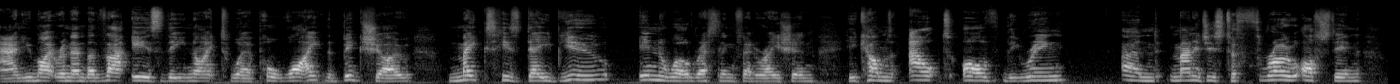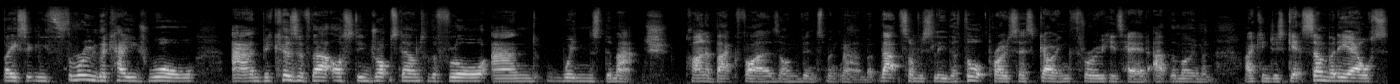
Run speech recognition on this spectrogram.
And you might remember that is the night where Paul White, the big show, makes his debut in the World Wrestling Federation. He comes out of the ring and manages to throw Austin basically through the cage wall and because of that Austin drops down to the floor and wins the match kind of backfires on Vince McMahon. But that's obviously the thought process going through his head at the moment. I can just get somebody else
